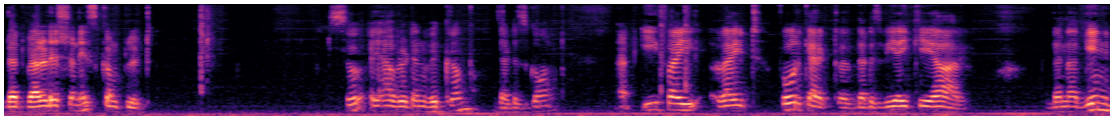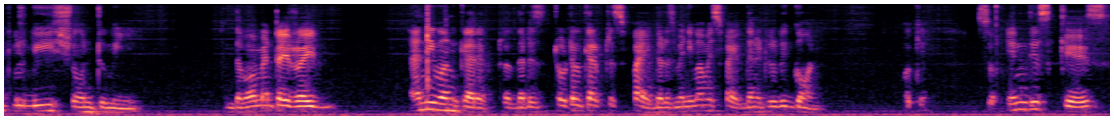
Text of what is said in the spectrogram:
that validation is complete so I have written Vikram that is gone. And if I write four characters that is VIKR then again it will be shown to me. The moment I write any one character that is total character is 5 that is minimum is 5 then it will be gone. Okay? So in this case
